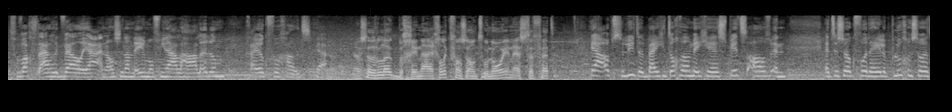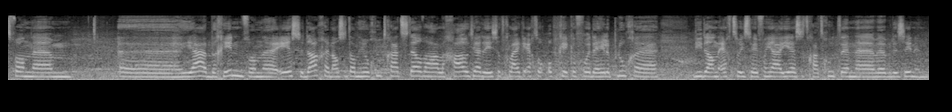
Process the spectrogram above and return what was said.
verwacht het eigenlijk wel. Ja, en als ze dan eenmaal finale halen, dan ga je ook voor goud. Ja. ja. is dat een leuk begin eigenlijk van zo'n toernooi, een estafette? Ja, absoluut. Dat bijt je toch wel een beetje spits af. En Het is ook voor de hele ploeg een soort van... ehm, eh, ja, begin van de eerste dag. En als het dan heel goed gaat, stel we halen goud... Ja, dan is het gelijk echt een opkikken voor de hele ploeg. eh, die dan echt zoiets heeft van ja, yes, het gaat goed en eh, we hebben er zin in.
